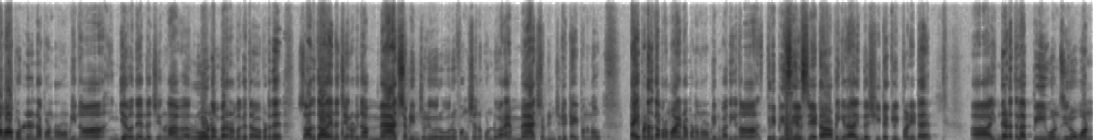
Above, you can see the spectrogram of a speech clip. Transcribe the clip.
கமா போட்டுட்டு என்ன பண்ணுறோம் அப்படின்னா இங்கே வந்து என்ன செய்யணும்னா ரோ நம்பர் நமக்கு தேவைப்படுது. ஸோ அதுக்காக என்ன செய்கிறோம் அப்படின்னா மேட்ச் அப்படின்னு சொல்லி ஒரு ஒரு ஃபங்க்ஷனை கொண்டு வரேன். மேட்ச் அப்படின்னு சொல்லி டைப் பண்ணணும். டைப் பண்ணதுக்கப்புறமா என்ன பண்ணணும் அப்படின்னு பார்த்தீங்கன்னா திருப்பி சேல்ஸ் டேட்டா அப்படிங்கிற இந்த ஷீட்டை கிளிக் பண்ணிவிட்டு இந்த இடத்துல பி ஒன் ஜீரோ ஒன்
